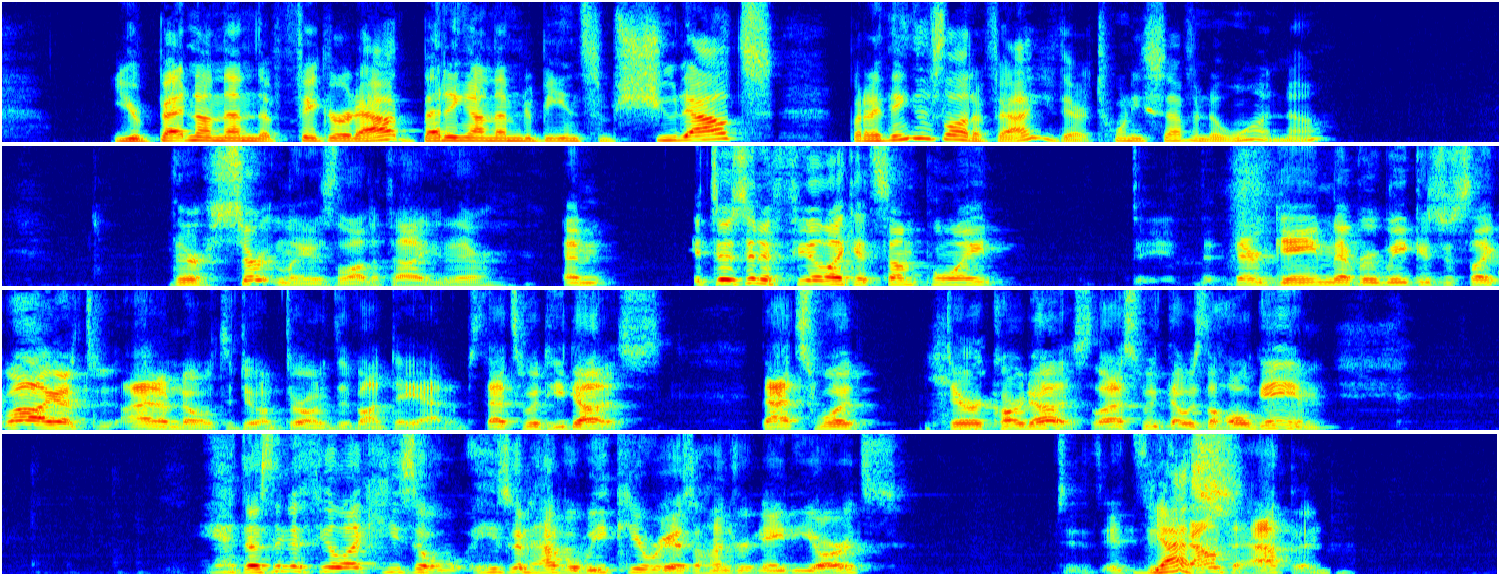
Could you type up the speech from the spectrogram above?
you're betting on them to figure it out, betting on them to be in some shootouts. But I think there's a lot of value there, 27 to 1, no? there certainly is a lot of value there. And it doesn't it feel like at some point their game every week is just like, well, I got I don't know what to do. I'm throwing to Davante Adams. That's what he does. That's what Derek Carr does. Last week that was the whole game. Yeah, doesn't it feel like he's a he's going to have a week here where he has 180 yards? It's, it's Yes. bound to happen.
